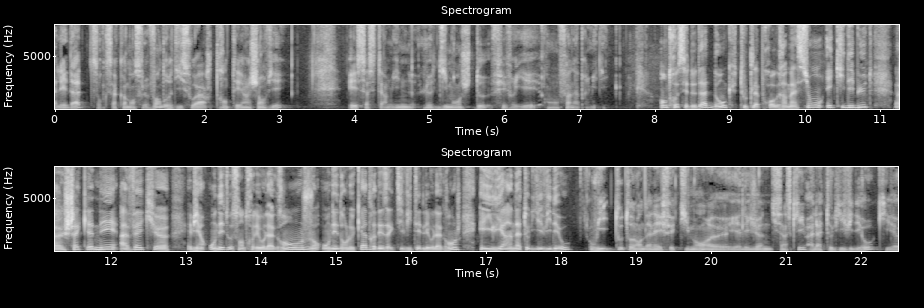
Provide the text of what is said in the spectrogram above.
Les dates, donc ça commence le vendredi soir 31 janvier et ça se termine le dimanche 2 février en fin d'après-midi entre ces deux dates, donc toute la programmation et qui débute euh, chaque année avec, euh, eh bien, on est au centre Léo Lagrange, on est dans le cadre des activités de Léo Lagrange et il y a un atelier vidéo. Oui, tout au long de l'année, effectivement, euh, il y a les jeunes qui s'inscrivent à l'atelier vidéo qui est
